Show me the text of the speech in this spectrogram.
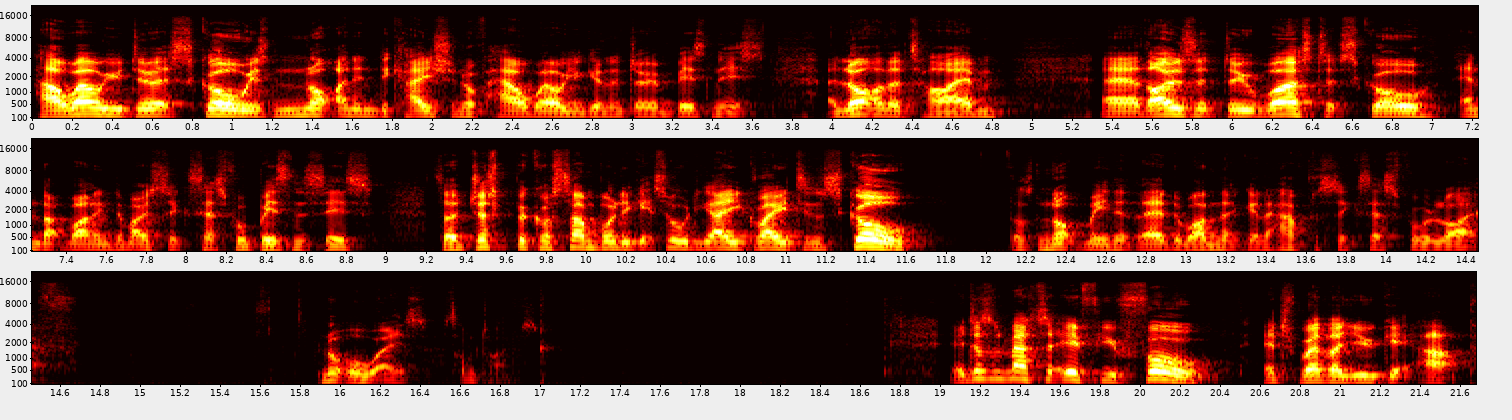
How well you do at school is not an indication of how well you're going to do in business. A lot of the time, uh, those that do worst at school end up running the most successful businesses. So just because somebody gets all the A grades in school does not mean that they're the one that's going to have the successful life. Not always, sometimes. It doesn't matter if you fall, it's whether you get up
